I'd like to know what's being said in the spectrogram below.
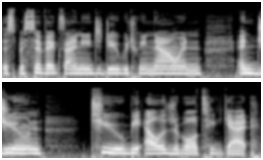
the specifics I need to do between now and and June to be eligible to get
